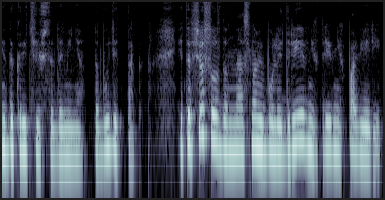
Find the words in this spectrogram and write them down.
не докричишься до меня. Да будет так. Это все создано на основе более древних, древних поверий.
